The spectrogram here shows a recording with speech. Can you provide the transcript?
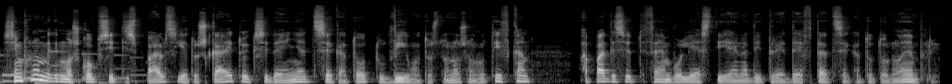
Σύμφωνα με δημοσκόπηση της ΠΑΛΣ για το Sky, το 69% του δείγματος των όσων ρωτήθηκαν απάντησε ότι θα εμβολιαστεί έναντι 37% το Νοέμβριο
